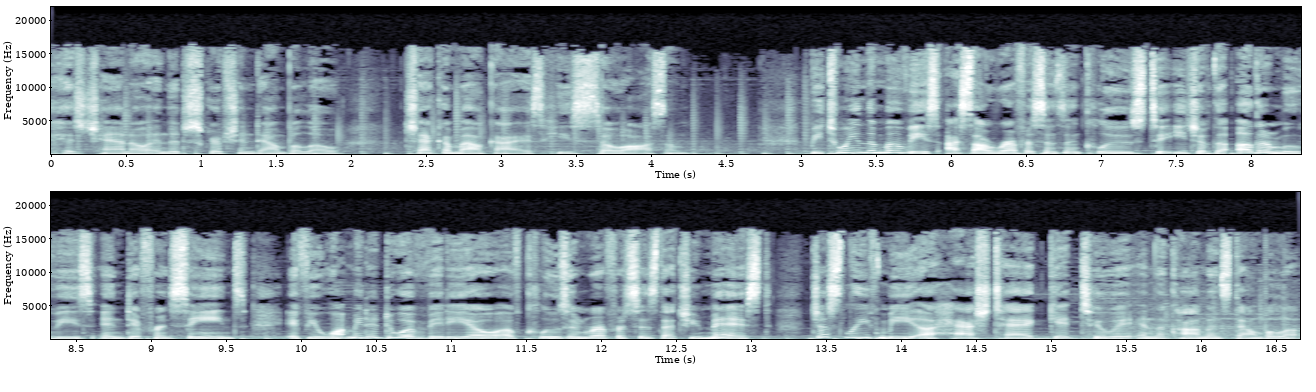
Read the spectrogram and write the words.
his channel in the description down below. Check him out, guys. He's so awesome. Between the movies, I saw references and clues to each of the other movies in different scenes. If you want me to do a video of clues and references that you missed, just leave me a hashtag get to it in the comments down below.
